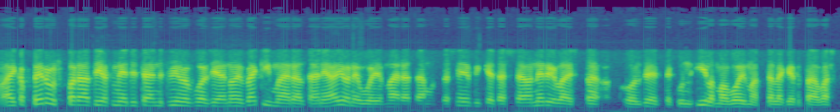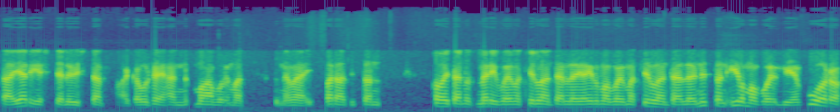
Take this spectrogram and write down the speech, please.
aika perusparaati, jos mietitään nyt viime vuosia noin väkimäärältään ja ajoneuvojen määrältään, mutta se, mikä tässä on erilaista, on se, että kun ilmavoimat tällä kertaa vastaa järjestelyistä, aika useinhan maavoimat, kun nämä paraatit on hoitanut merivoimat silloin tällöin ja ilmavoimat silloin tällöin. Nyt on ilmavoimien vuoro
